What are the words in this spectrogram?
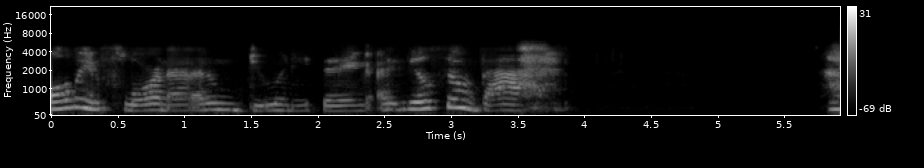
All the way in Florida and I don't do anything. I feel so bad.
